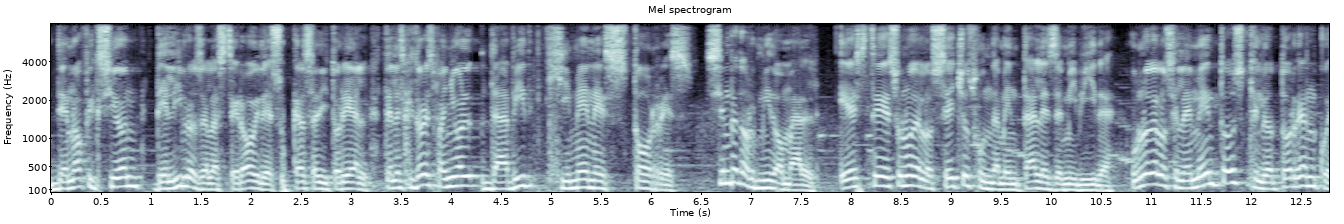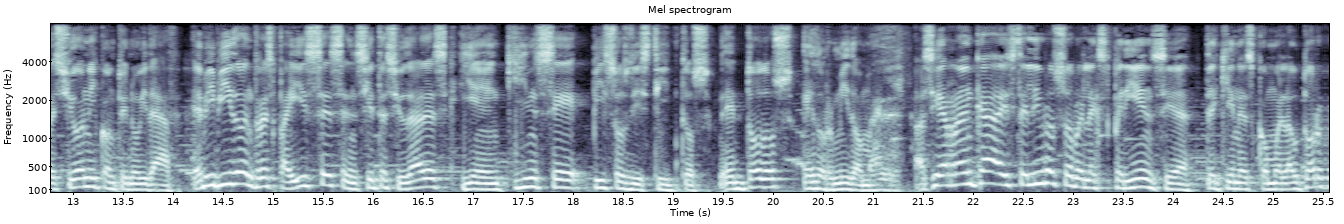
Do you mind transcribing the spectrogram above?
de no ficción de libros del asteroide, su casa editorial, del escritor español David Jiménez Torres. Siempre he dormido mal. Este es uno de los hechos fundamentales de mi vida, uno de los elementos que le otorgan cohesión y continuidad. He vivido en tres países, en siete ciudades y en 15 pisos distintos. En todos he dormido mal. Así arranca este libro sobre la experiencia de quienes, como el autor,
